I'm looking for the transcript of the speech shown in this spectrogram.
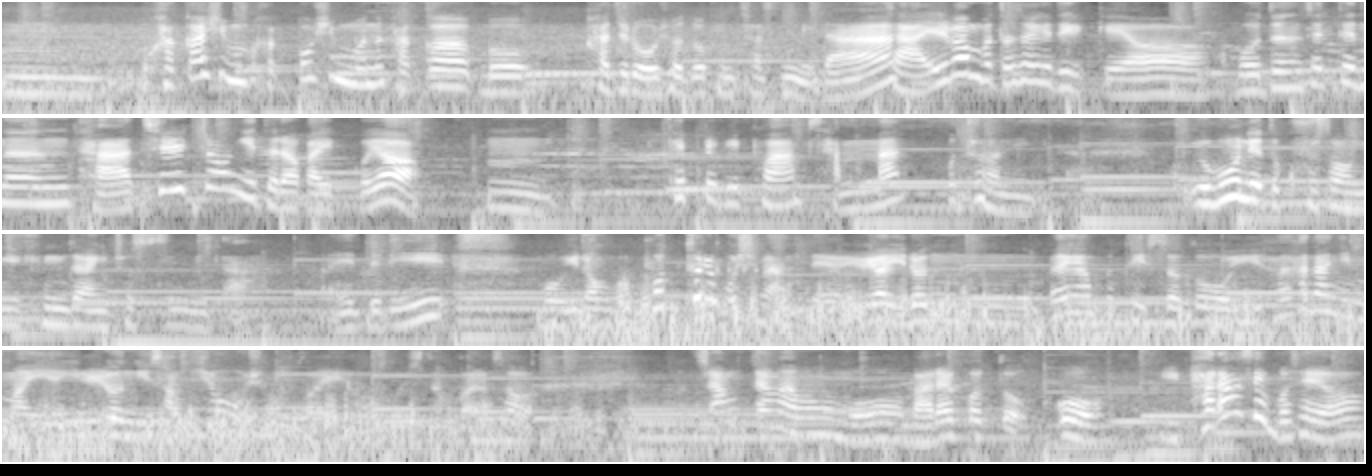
음, 뭐 가까우신 오신 분은 가까 뭐 가지러 오셔도 괜찮습니다. 자, 1번부터 소개해 드릴게요. 모든 세트는 다 7종이 들어가 있고요. 음, 택배비 포함 3만 5천 원입니다. 요번에도 구성이 굉장히 좋습니다. 아이들이 뭐 이런 거 포트를 보시면 안 돼요. 야 이런 빨간 포트 있어도 이 사장님만 1년 이상 키워오시는 거예요. 보시는 거라서 짱짱하면 뭐 말할 것도 없고 이 파란색 보세요.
